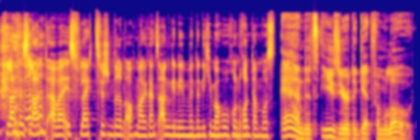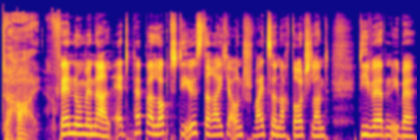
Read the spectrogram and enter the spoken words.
Flaches Land, aber ist vielleicht zwischendrin auch mal ganz angenehm, wenn du nicht immer hoch und runter musst. And it's easier to get from low to high. Phänomenal. Ed Pepper lockt die Österreicher und Schweizer nach Deutschland. Die werden über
